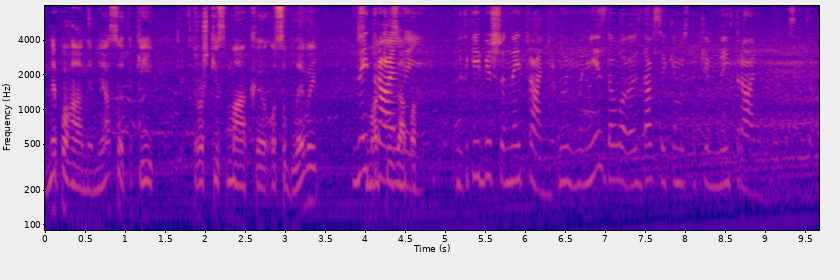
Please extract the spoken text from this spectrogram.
непогане м'ясо, такий трошки смак е, особливий. Нейтральний. запах. Не такий більше нейтральний. Ну, мені здавало, здався якимось таким нейтральним, я би сказала.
